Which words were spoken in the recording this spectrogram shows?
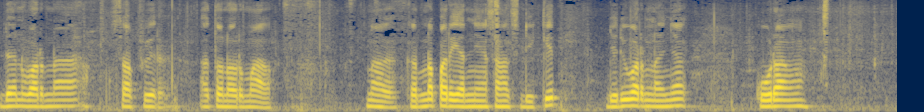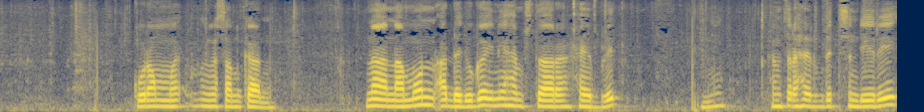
dan warna safir atau normal. Nah karena variannya sangat sedikit jadi warnanya kurang kurang mengesankan. Nah namun ada juga ini hamster hybrid. Ini hamster hybrid sendiri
